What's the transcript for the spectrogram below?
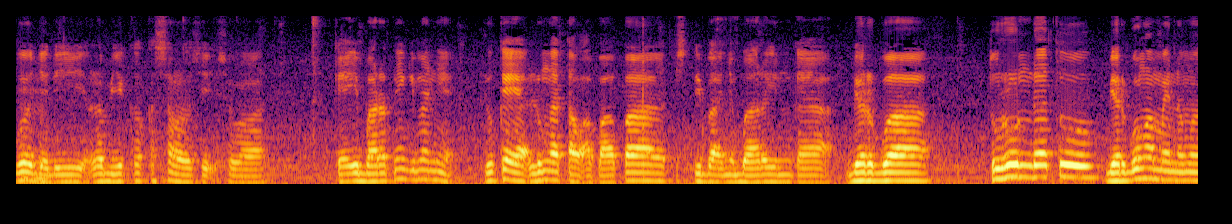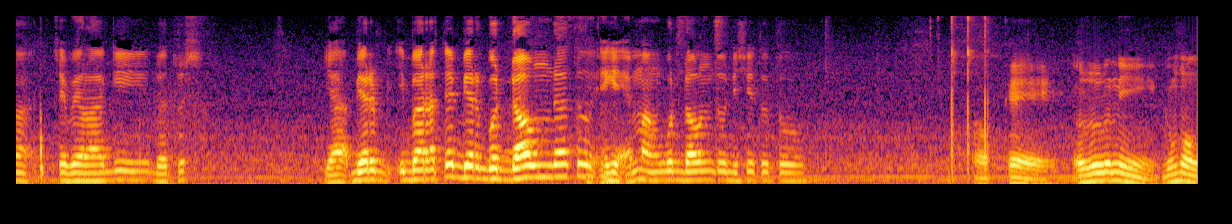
Gue jadi lebih ke kesel sih soal kayak ibaratnya gimana ya? Lu kayak lu nggak tahu apa-apa terus tiba nyebarin kayak biar gua turun dah tuh biar gua nggak main sama cewek lagi dah terus ya biar ibaratnya biar gue down dah tuh eh emang gue down tuh di situ tuh Oke, lu, lu nih, gue mau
